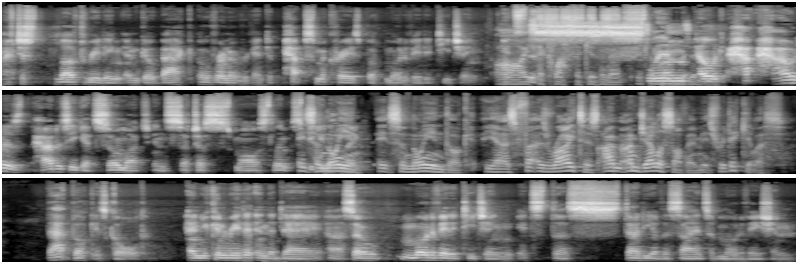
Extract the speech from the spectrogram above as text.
I've just loved reading and go back over and over again to Peps Mccrea's book, Motivated Teaching. Oh, it's, it's a classic, isn't it? It's slim, elegant. How, how, does how does he get so much in such a small, slim? It's annoying. It's annoying, Doug. Yeah, as as writers, I'm I'm jealous of him. It's ridiculous. That book is gold, and you can read it in the day. Uh, so, Motivated Teaching. It's the study of the science of motivation.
